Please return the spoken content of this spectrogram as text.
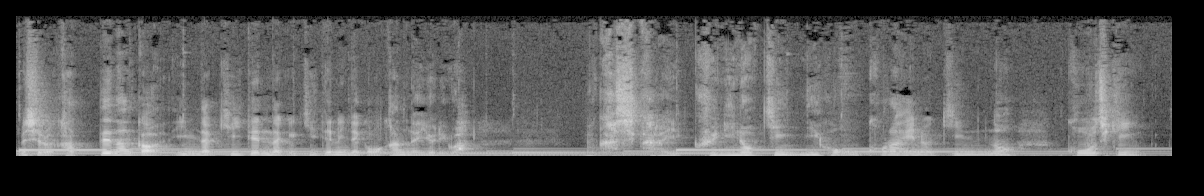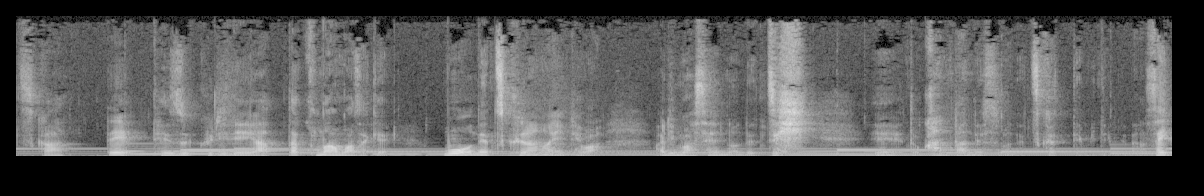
むしろ買ってなんかいいんだ聞いてんだか聞いてないんだか分かんないよりは昔からいい国の金日本古来の金の麹菌使ってで手作りでやったこの甘酒。もうね作らない手はありませんので是非、えーと、簡単ですので作ってみてください。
